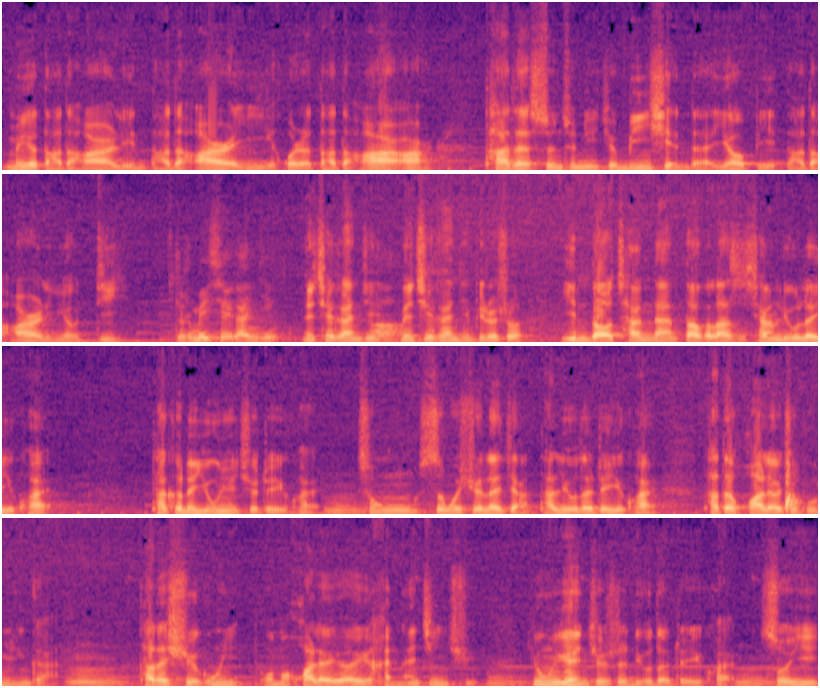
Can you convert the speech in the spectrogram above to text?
没有达到 R 二零，达到 R 二一或者达到 R 二二，它的生存率就明显的要比达到 R 二零要低。就是没切干净。没切干净，没切干净。比如说阴道残单，道格拉斯腔留了一块，它可能永远缺这一块。嗯。从生物学来讲，它留了这一块。它的化疗就不敏感，嗯，他的血供我们化疗药也很难进去，嗯，永远就是留到这一块，所以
